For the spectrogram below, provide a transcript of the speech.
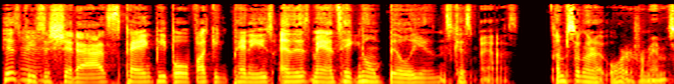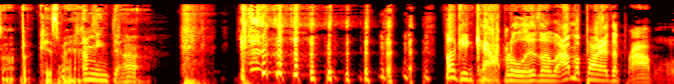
His Mm. piece of shit ass paying people fucking pennies and this man taking home billions. Kiss my ass. I'm still going to order from Amazon, but kiss my ass. I mean, duh. fucking capitalism. I'm a part of the problem.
